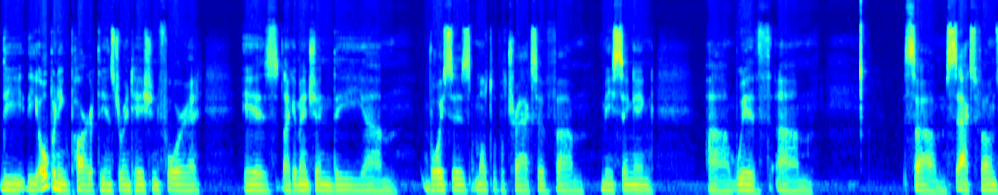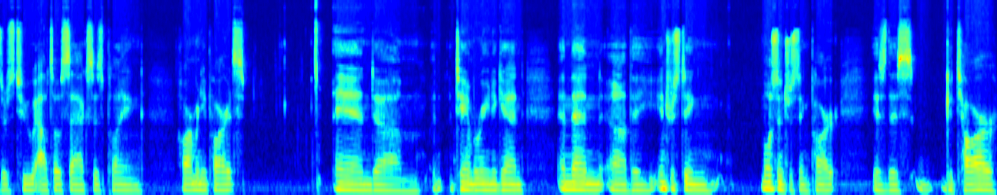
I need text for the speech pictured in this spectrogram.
The, the opening part, the instrumentation for it, is, like I mentioned, the um, voices, multiple tracks of um, me singing uh, with um, some saxophones. There's two alto saxes playing harmony parts, and um, tambourine again. And then uh, the interesting, most interesting part is this guitar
